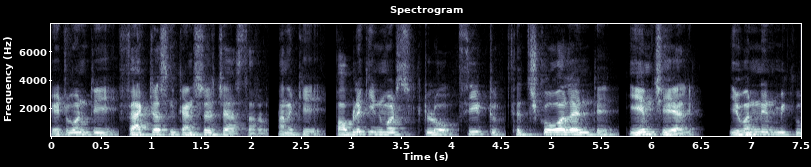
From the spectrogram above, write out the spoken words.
ఎటువంటి ఫ్యాక్టర్స్ని కన్సిడర్ చేస్తారు? మనకి పబ్లిక్ యూనివర్సిటీలో సీట్ తెచ్చుకోవాలంటే ఏం చేయాలి? ఇవన్నీ నేను మీకు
